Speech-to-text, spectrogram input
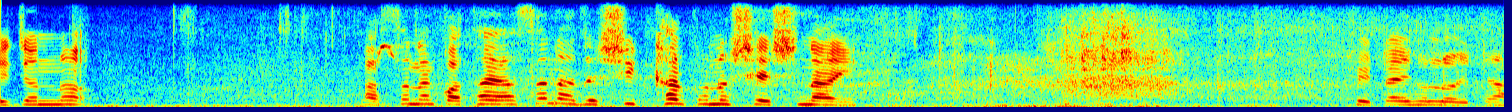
এই জন্য আছে না কথায় আছে না যে, শিক্ষার কোনো শেষ নাই। সেটাই হলো এটা।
